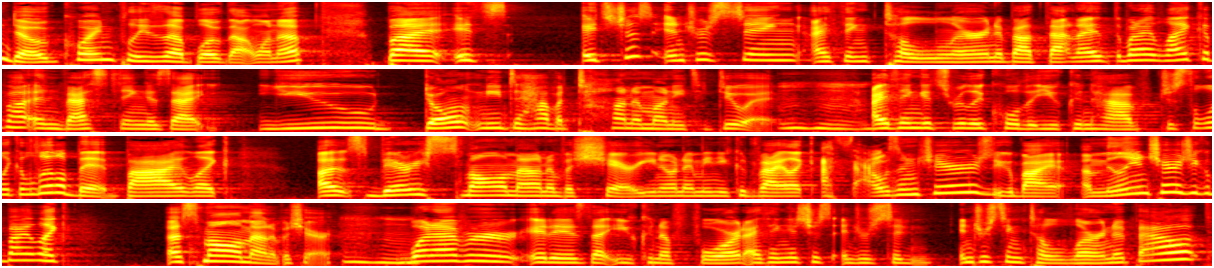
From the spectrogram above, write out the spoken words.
in Dogecoin. Please upload that one up. But it's it's just interesting, I think, to learn about that. And I, what I like about investing is that you don't need to have a ton of money to do it. Mm-hmm. I think it's really cool that you can have just like a little bit buy like a very small amount of a share. You know what I mean? You could buy like a thousand shares. You could buy a million shares. You could buy like a small amount of a share mm-hmm. whatever it is that you can afford i think it's just interesting interesting to learn about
